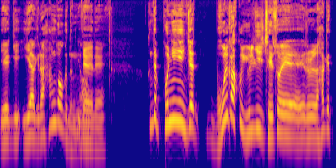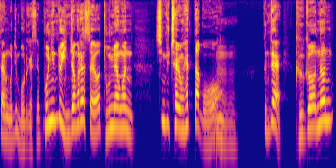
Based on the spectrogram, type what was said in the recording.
얘기, 이야기를 한 거거든요. 네네. 네. 근데 본인이 이제 뭘 갖고 윤리 제소를 하겠다는 건지 모르겠어요. 본인도 인정을 했어요. 두 명은 신규 채용했다고. 음. 음. 근데 그거는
